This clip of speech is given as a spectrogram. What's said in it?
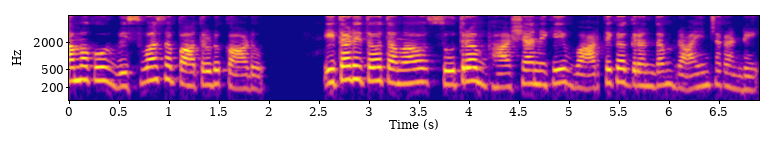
తమకు విశ్వాసపాత్రుడు కాడు. ఇతడితో తమ సూత్ర భాష్యానికి వార్తిక గ్రంథం రాయించకండి.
